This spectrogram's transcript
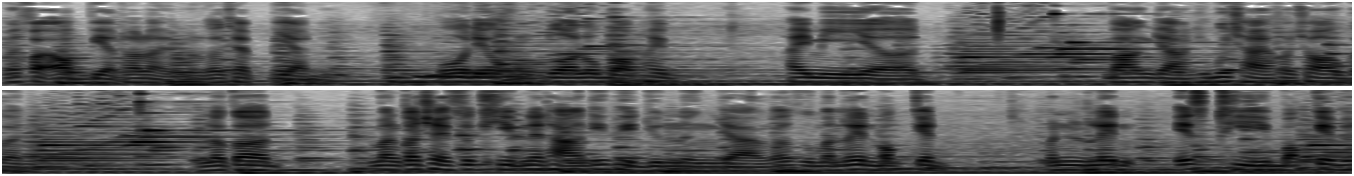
ไม่ค่อยเอาเปรียบเท่าไหร่ มันก็แค่เปลี่ยนโมเดลของตัวโรบอกให้ให้มีเอ่อบางอย่างที่ผู้ชายเขาชอบกัน แล้วก็มันก็ใช้สคริปต์ในทางที่ผิดอยู่หนึ่งอย่าง ก็คือมันเล่นบล็อกเก็ต มันเล่น ST บล็อกเก็ตเป็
